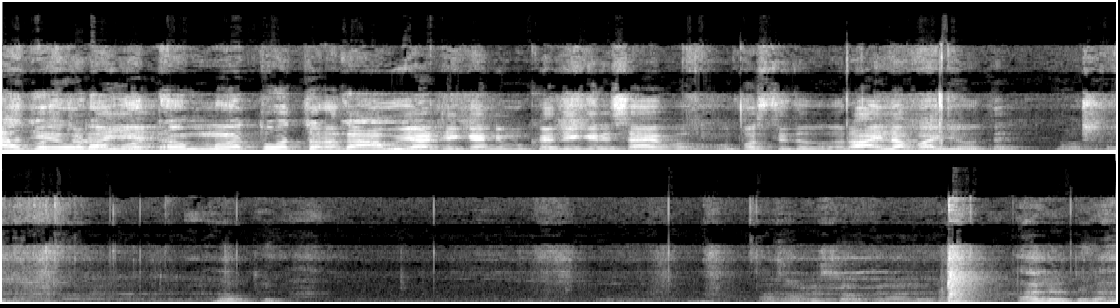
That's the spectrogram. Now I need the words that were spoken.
आज एवढं. मोठं महत्वाचं काम या ठिकाणी मुख्याधिकारी साहेब उपस्थित राहायला पाहिजे होते. आले. होते का?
